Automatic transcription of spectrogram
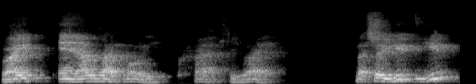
right? And I was like, holy crap, she's right. But so you you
